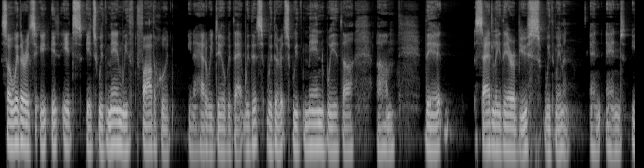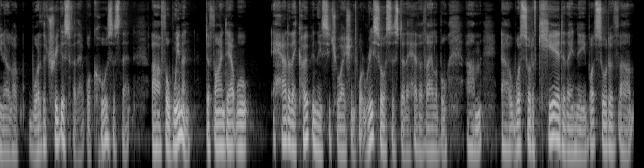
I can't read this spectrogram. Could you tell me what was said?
So whether it's it, it's it's with men with fatherhood, you know, how do we deal with that? With this, whether it's with men with uh, um, their sadly their abuse with women. And and you know like what are the triggers for that? What causes that? Uh, for women to find out well how do they cope in these situations? What resources do they have available? Um, uh, what sort of care do they need? What sort of um,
